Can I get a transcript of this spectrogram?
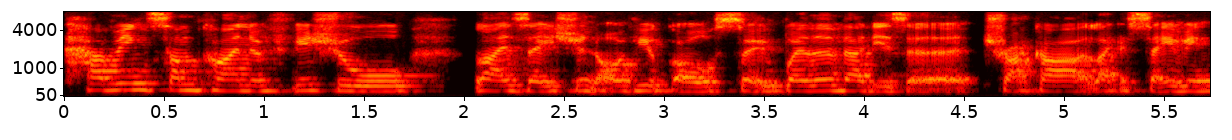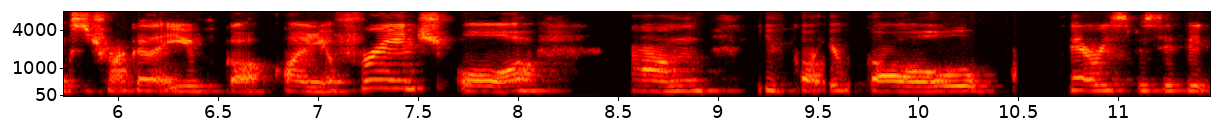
having some kind of visualization of your goal. so whether that is a tracker like a savings tracker that you've got on your fridge or um, you've got your goal, very specific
